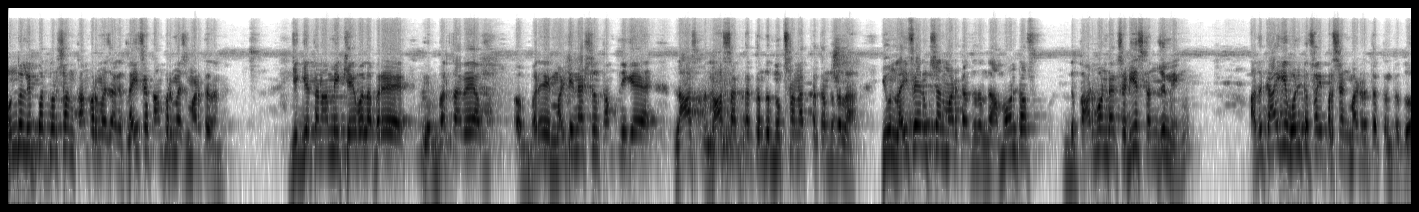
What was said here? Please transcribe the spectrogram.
ಮುಂದಲ್ಲಿ ಇಪ್ಪತ್ತು ವರ್ಷ ಅವ್ನು ಕಾಂಪ್ರಮೈಸ್ ಆಗುತ್ತೆ. ಲೈಫೇ ಕಾಂಪ್ರಮೈಸ್ ಮಾಡ್ತಾ ಇದ್ದಾನೆ. ಗಿಗ್ ಎಕನಾಮಿ ಕೇವಲ ಬರೀ ಬರ್ತಾವೆ, ಬರೀ ಬರೇ ಮಲ್ಟಿನ್ಯಾಷನಲ್ ಕಂಪ್ನಿಗೆ ಲಾಸ್ ಲಾಸ್ ಆಗ್ತಕ್ಕಂಥದ್ದು, ನುಕ್ಸಾನ್ ಆಗ್ತಕ್ಕಂಥದ್ದಲ್ಲ. ಇವನ್ ಲೈಫೇ ನುಕ್ಸಾನ್ ಮಾಡ್ಕೊಂತದಂದ? Amount of the carbon dioxide is consuming ಅದಕ್ಕಾಗಿ ಒನ್ ಟು ಫೈವ್ ಪರ್ಸೆಂಟ್ ಮಾಡಿರ್ತಕ್ಕಂಥದ್ದು.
